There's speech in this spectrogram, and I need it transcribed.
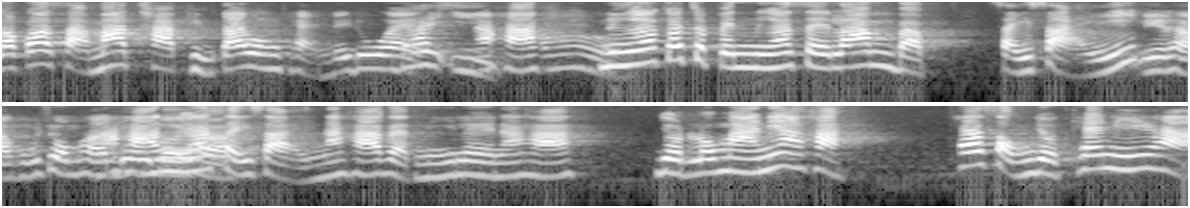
แล้วก็สามารถทาผิวใต้วงแขนได้ด้วยได้อีกนะคะ เออ เนื้อก็จะเป็นเนื้อเซรั่มแบบใสนี่นะคะคุณผู้ชมๆคะนะดูคะ เลยเนื้อค่ะใสๆนะคะ แบบนี้เลยนะคะ หยดลงมาเนี่ยค่ะ แค่สองหยดแค่นี้ค่ะ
